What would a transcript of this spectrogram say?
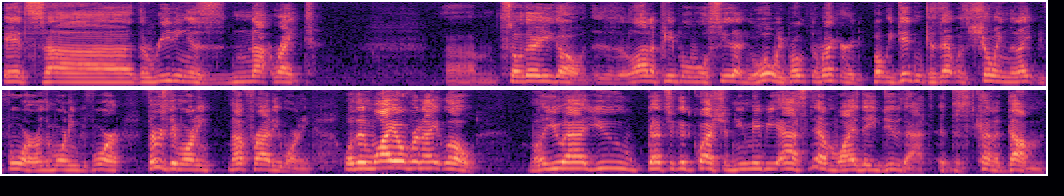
It's uh, the reading is not right. Um, so there you go. There's a lot of people will see that and go, "Oh, we broke the record," but we didn't because that was showing the night before or the morning before, Thursday morning, not Friday morning. Well, then why overnight low? Well, you uh, you that's a good question. You maybe ask them why they do that. It's kind of dumb.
